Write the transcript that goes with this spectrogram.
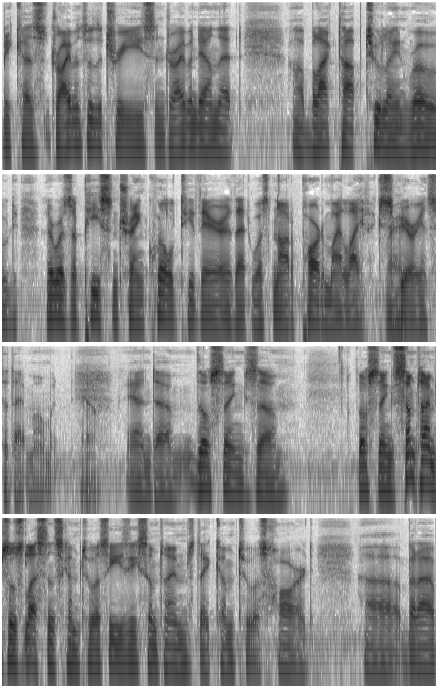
because driving through the trees and driving down that uh, blacktop two lane road, there was a peace and tranquility there that was not a part of my life experience at that moment. Yeah. And um, those things. Um, those things. Sometimes those lessons come to us easy. Sometimes they come to us hard. Uh, but I,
